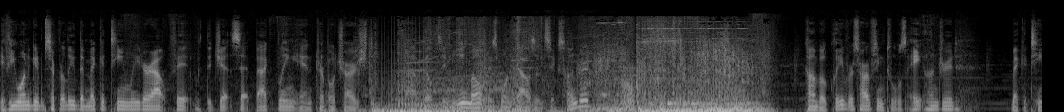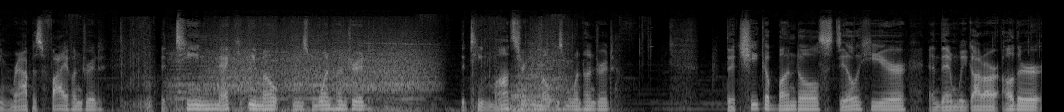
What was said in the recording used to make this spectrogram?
if you want to get them separately, the Mecha Team Leader outfit with the Jet Set back bling and turbocharged uh, built-in emote is 1,600. Combo Cleavers Harvesting Tools 800. Mecha Team Wrap is 500. The Team Mech emote is 100. The Team Monster emote is 100 the Chica bundle still here, and then we got our other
